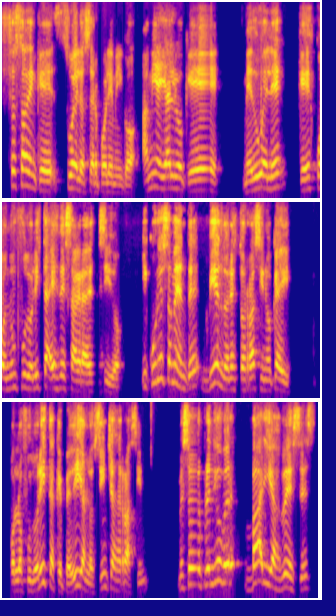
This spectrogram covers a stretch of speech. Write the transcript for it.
yo saben que suelo ser polémico, a mí hay algo que me duele, que es cuando un futbolista es desagradecido. Y curiosamente, viendo en estos Racing OK por los futbolistas que pedían los hinchas de Racing, me sorprendió ver varias veces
